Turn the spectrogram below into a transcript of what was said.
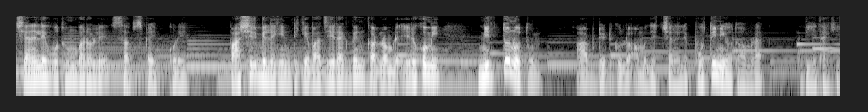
চ্যানেলে প্রথমবার হলে সাবস্ক্রাইব করে পাশের বেলাইকিনটিকে বাজিয়ে রাখবেন, কারণ আমরা এরকমই নিত্য নতুন আপডেটগুলো আমাদের চ্যানেলে প্রতিনিয়ত আমরা দিয়ে থাকি।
